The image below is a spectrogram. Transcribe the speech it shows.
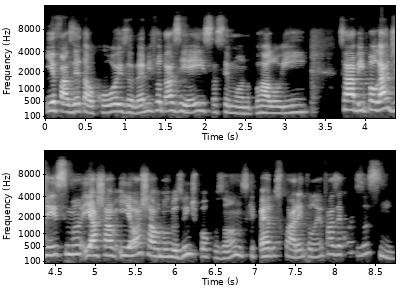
ia fazer tal coisa, né? Me fantasiei essa semana por Halloween, sabe? Empolgadíssima, e, achava, e eu achava nos meus 20 e poucos anos que perto dos 40 eu não ia fazer coisas assim.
